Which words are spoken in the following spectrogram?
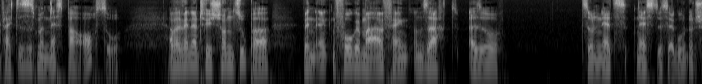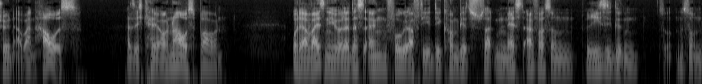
Vielleicht ist es mit Nestbau auch so. Aber wäre natürlich schon super, wenn irgendein Vogel mal anfängt und sagt, also so ein Netz, Nest ist ja gut und schön, aber ein Haus. Also ich kann ja auch ein Haus bauen. Oder weiß nicht, oder dass irgendein Vogel auf die Idee kommt, jetzt statt ein Nest einfach so einen riesigen, so, so, ein,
